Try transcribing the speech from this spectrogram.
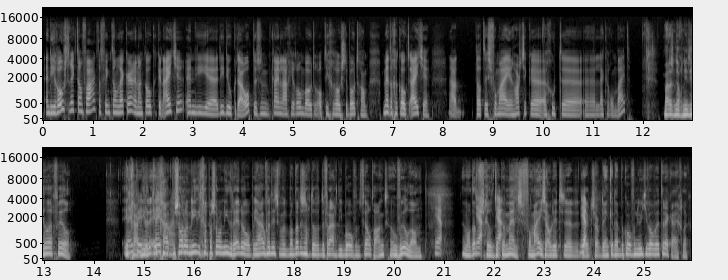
En die rooster ik dan vaak, dat vind ik dan lekker. En dan kook ik een eitje en die, eh, die doe ik daarop. Dus een klein laagje roomboter op die geroosterde boterham met een gekookt eitje. Nou, dat is voor mij een hartstikke goed lekker ontbijt. Maar dat is nog niet heel erg veel. Ik ga, het niet, ik, ga het persoonlijk niet, ik ga het persoonlijk niet redden op. Ja, hoeveel is, want dat is nog de, de vraag die boven het veld hangt. Hoeveel dan? Ja. Want dat Ja, verschilt natuurlijk ja. per mens. Voor mij zou dit, eh, Ja. zou ik denken, dat heb ik over een uurtje wel weer trek eigenlijk.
